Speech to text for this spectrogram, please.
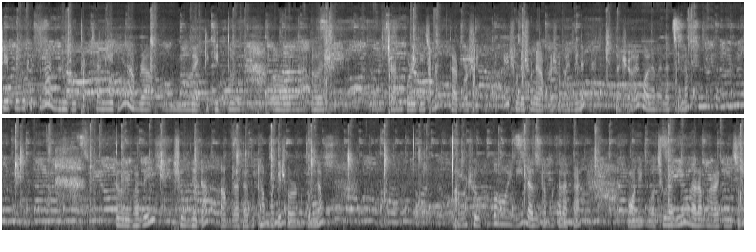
টেপ রেকর্ডার তো না ব্লুটুথ চালিয়ে দিয়ে আমরা একটি কীর্তন চালু করে দিয়েছিলাম। তারপর সেখান থেকে শুনে শুনে আমরা সবাই মিলে তার সঙ্গে গলা মেলাচ্ছিলাম তো এভাবেই সন্ধ্যেটা আমরা দাদু ঠাম্মাকে স্মরণ করলাম। আমার সৌভাগ্য হয়নি দাদু ঠাম্মাকে রাখার। অনেক বছর আগে ওনারা মারা গিয়েছেন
